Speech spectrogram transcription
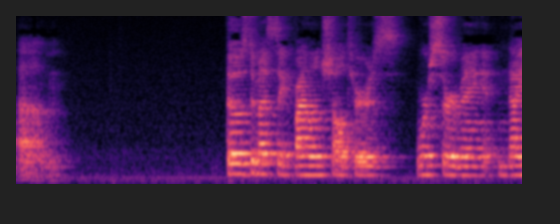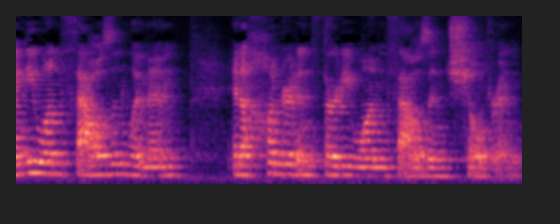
Um, those domestic violence shelters were serving 91,000 women and 131,000 children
